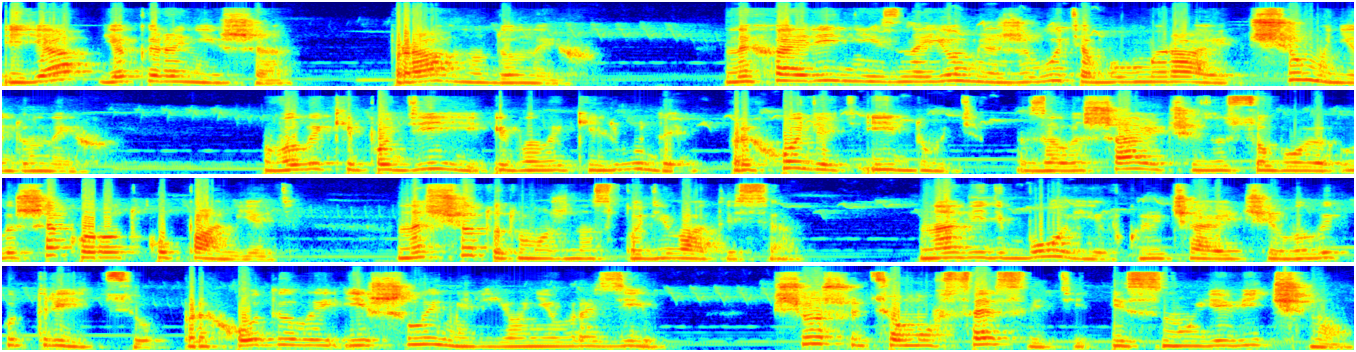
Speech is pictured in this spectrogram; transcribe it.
І я, як і раніше, прагну до них. Нехай рідні і знайомі живуть або вмирають, що мені до них? Великі події і великі люди приходять і йдуть, залишаючи за собою лише коротку пам'ять. На що тут можна сподіватися? Навіть боги, включаючи Велику Трійцю, приходили і йшли мільйонів разів. Що ж у цьому всесвіті існує вічно?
